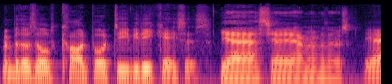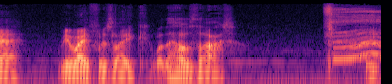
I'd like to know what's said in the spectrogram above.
Remember those old cardboard DVD cases? Yes. Yeah. Yeah. I remember those. Yeah. My wife was like, "What the hell's that?"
